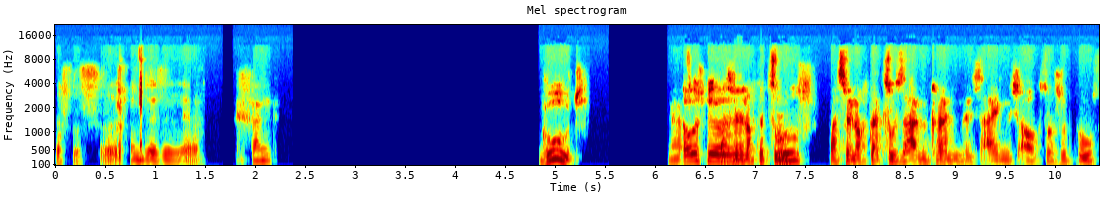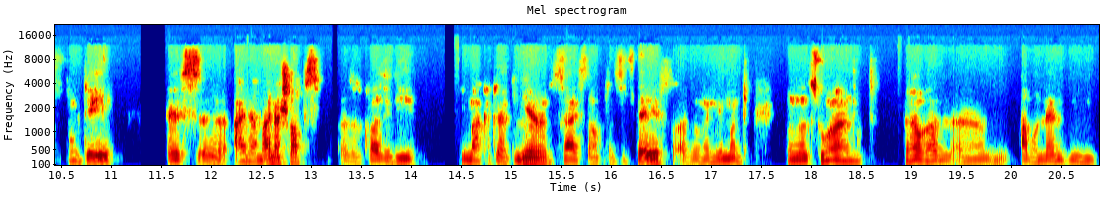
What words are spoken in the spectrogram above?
Das ist äh, schon sehr, sehr, sehr krank. Gut. Ja. was, wir noch dazu, was wir noch dazu sagen können, ist eigentlich auch socialproof.de ist äh, einer meiner Shops. Also quasi die, die Marke gehört mir. Das heißt auch, das ist safe. Also wenn jemand von unseren Zuhörern, Hörern, ähm, Abonnenten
